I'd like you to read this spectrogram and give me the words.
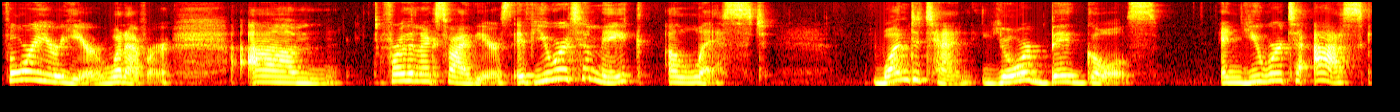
for your year, whatever, um, for the next five years, if you were to make a list, one to 10, your big goals, and you were to ask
